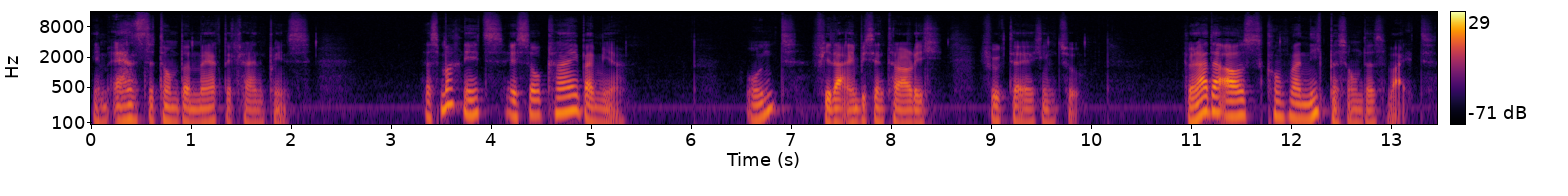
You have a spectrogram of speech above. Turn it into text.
Im ernsten Ton bemerkte der kleine Prinz. Das macht nichts, ist so klein bei mir. Und, vielleicht ein bisschen traurig, fügte er hinzu. Geradeaus kommt man nicht besonders weit.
